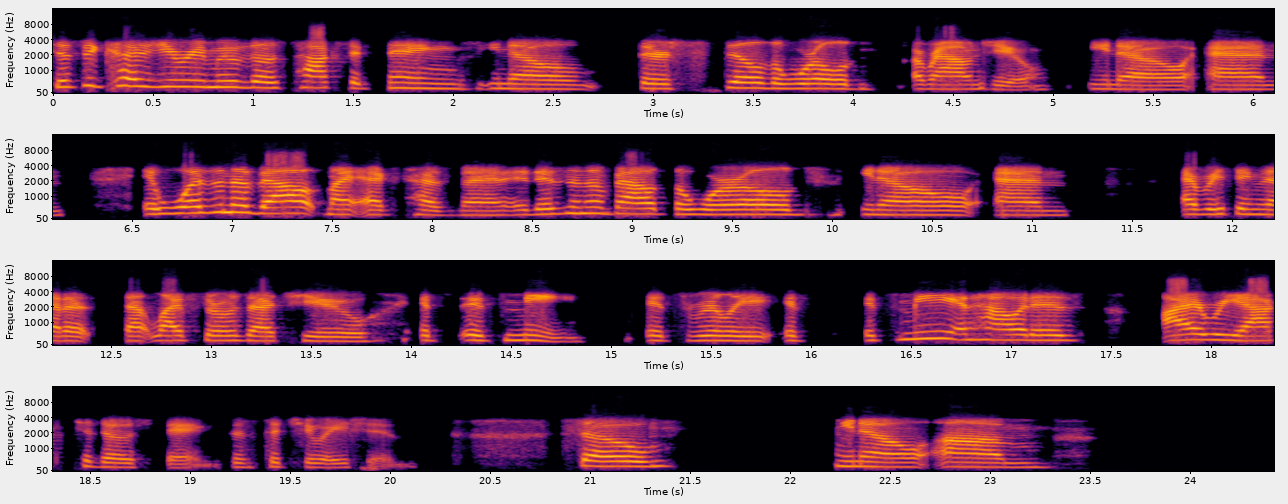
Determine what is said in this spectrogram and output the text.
just because you remove those toxic things you know there's still the world around you you know and it wasn't about my ex-husband. It isn't about the world you know and everything that it, that life throws at you. It's it's me. It's really it's it's me and how it is. I react to those things and situations. So you know um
